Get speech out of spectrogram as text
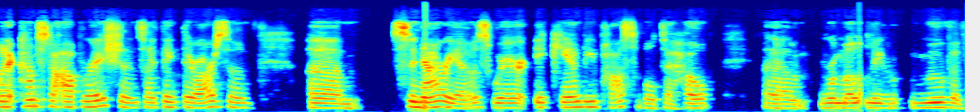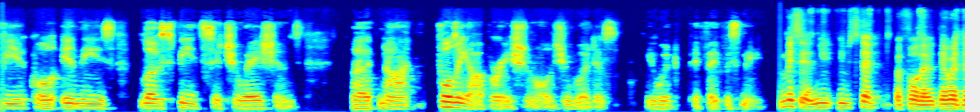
when it comes to operations, I think there are some um, scenarios where it can be possible to help um, remotely move a vehicle in these low speed situations, but not fully operational as you would as you would if it was me. Missy, and you, you said before there, there are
